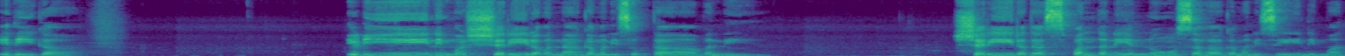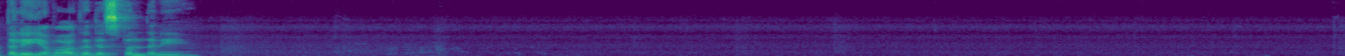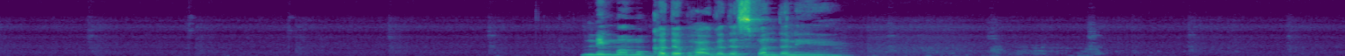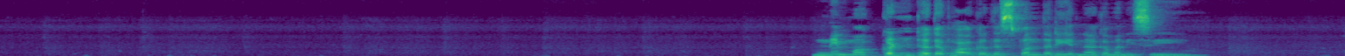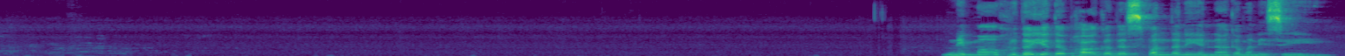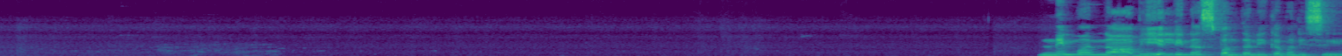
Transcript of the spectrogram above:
ಇದೀಗ ಇಡೀ ನಿಮ್ಮ ಶರೀರವನ್ನು ಗಮನಿಸುತ್ತಾ ಬನ್ನಿ. ಶರೀರದ ಸ್ಪಂದನೆಯನ್ನೂ ಸಹ ಗಮನಿಸಿ ನಿಮ್ಮ ತಲೆಯ ಭಾಗದ ಸ್ಪಂದನೆ. ನಿಮ್ಮ ಮುಖದ ಭಾಗದ ಸ್ಪಂದನೆ. ನಿಮ್ಮ ಕಂಠದ ಭಾಗದ ಸ್ಪಂದನೆಯನ್ನು ಗಮನಿಸಿ. ನಿಮ್ಮ ಹೃದಯದ ಭಾಗದ ಸ್ಪಂದನೆಯನ್ನು ಗಮನಿಸಿ. ನಿಮ್ಮ ನಾಭಿಯಲ್ಲಿನ ಸ್ಪಂದನೆ ಗಮನಿಸಿ.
